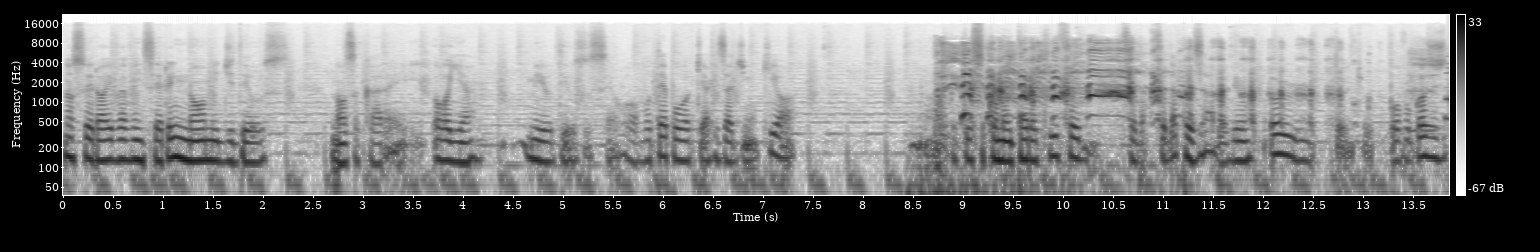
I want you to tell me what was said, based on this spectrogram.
Nosso herói vai vencer em nome de Deus. Nossa, cara, olha. Meu Deus do céu. Ó, vou até pôr aqui a risadinha aqui, ó. Porque esse comentário aqui foi, foi, da, foi da pesada, viu? O povo gosta,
